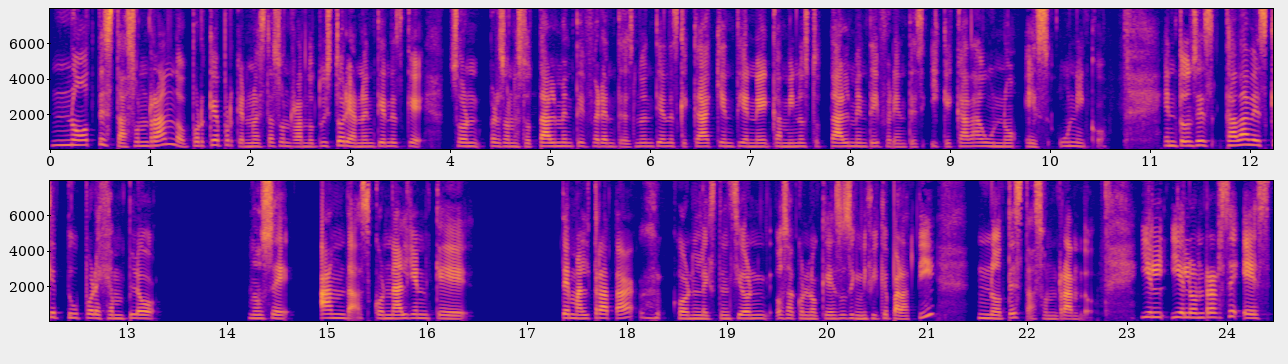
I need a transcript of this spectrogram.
no te estás honrando. ¿Por qué? Porque no estás honrando tu historia, no entiendes que son personas totalmente diferentes, no entiendes que cada quien tiene caminos totalmente diferentes y que cada uno es único. Entonces, cada vez que tú, por ejemplo, no sé, andas con alguien que te maltrata con la extensión, o sea, con lo que eso signifique para ti, no te estás honrando. Y el, y el honrarse es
